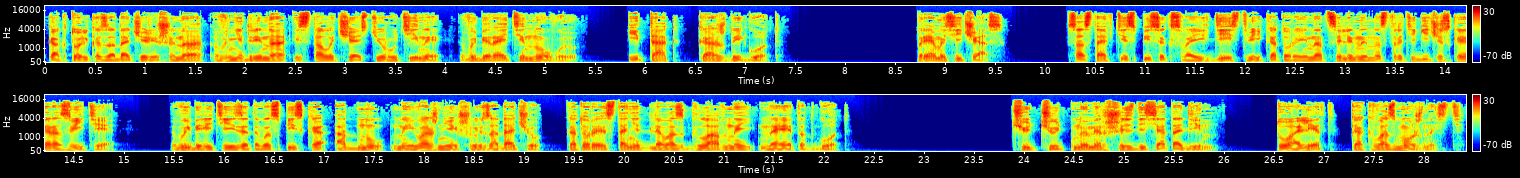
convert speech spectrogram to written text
Как только задача решена, внедрена и стала частью рутины, выбирайте новую. И так каждый год. Прямо сейчас. Составьте список своих действий, которые нацелены на стратегическое развитие – Выберите из этого списка одну наиважнейшую задачу, которая станет для вас главной на этот год. Чуть-чуть номер 61. Туалет как возможность.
